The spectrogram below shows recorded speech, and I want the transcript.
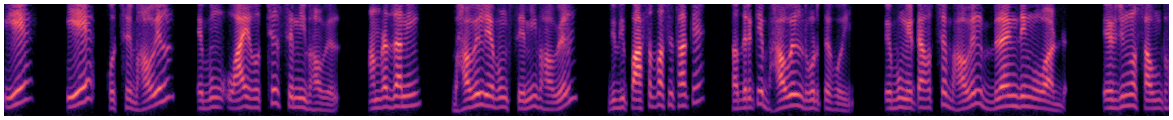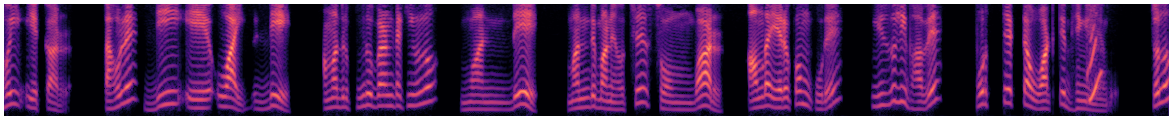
এ এ হচ্ছে ভাওয়েল এবং ওয়াই হচ্ছে সেমি ভাওয়েল আমরা জানি ভাওয়েল এবং সেমি ভাওয়েল যদি পাশাপাশি থাকে, তাদেরকে ভাওয়েল ধরতে হয় এবং এটা হচ্ছে ভাওয়েল ব্ল্যান্ডিং ওয়ার্ড। এর জন্য সাউন্ড হয় একার। তাহলে ডি এ ওয়াই ডে, আমাদের পুরো ব্র্যান্ডটা কি হলো? মানডে। মানডে মানে হচ্ছে সোমবার। আমরা এরকম করে ইজিলি ভাবে প্রত্যেকটা ওয়ার্ডকে ভেঙে নেব। চলো,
